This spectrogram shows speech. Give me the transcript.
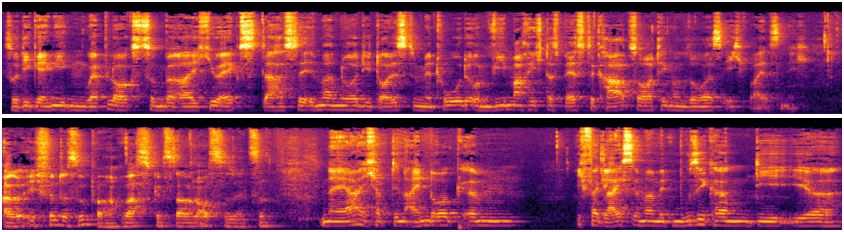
so die gängigen Weblogs zum Bereich UX, da hast du immer nur die dollste Methode und wie mache ich das beste Card-Sorting und sowas, ich weiß nicht. Also ich finde es super. Was gibt es daran auszusetzen? Naja, ich habe den Eindruck, ähm, ich vergleiche es immer mit Musikern, die ihr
